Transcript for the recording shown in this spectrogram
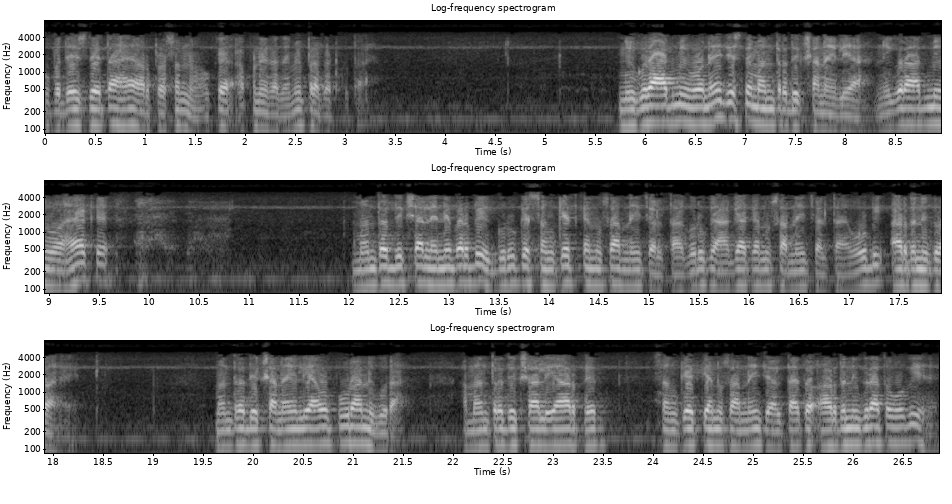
उपदेश देता है और प्रसन्न होकर अपने हृदय में प्रकट होता है। निगुरा आदमी वो नहीं जिसने मंत्र दीक्षा नहीं लिया। निगुरा आदमी वो है कि मंत्र दीक्षा लेने पर भी गुरु के संकेत के अनुसार नहीं चलता, गुरु के आज्ञा के अनुसार नहीं चलता है, वो भी अर्ध निगुरा है। मंत्र दीक्षा नहीं लिया, वो पूरा निगुरा। मंत्र दीक्षा लिया और फिर संकेत के अनुसार नहीं चलता है तो अर्ध निग्रह तो वो भी है।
